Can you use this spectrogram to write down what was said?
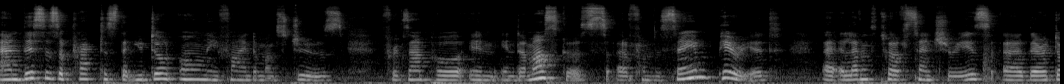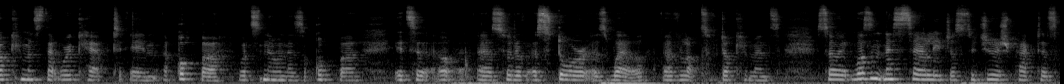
and this is a practice that you don't only find amongst Jews. For example, in, in Damascus, uh, from the same period, uh, 11th, 12th centuries, uh, there are documents that were kept in a qubba, what's known as a qubba. It's a, a, a, sort of a store as well of lots of documents. So it wasn't necessarily just a Jewish practice.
